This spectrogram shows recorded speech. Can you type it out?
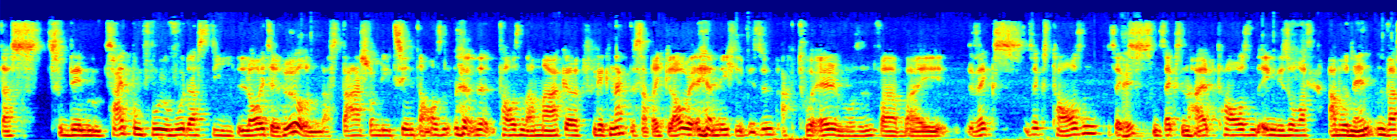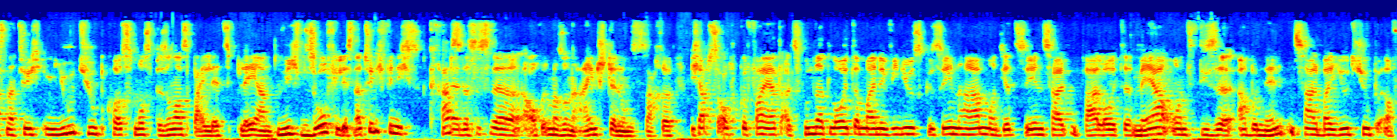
dass zu dem Zeitpunkt, wo, wo das die Leute hören, dass da schon die 10.000er Marke geknackt ist. Aber ich glaube eher nicht. Wir sind aktuell, wo sind wir, bei 6.000, 6.500, irgendwie sowas Abonnenten, was natürlich im YouTube-Kosmos, besonders bei Let's Playern, nicht so viel ist. Natürlich finde ich es krass, äh, das ist äh, auch immer so eine Einstellungssache. Ich habe es auch gefeiert, als 100 Leute meine Videos gesehen haben und jetzt sehen es halt ein paar Leute mehr und diese Abonnentenzahl bei YouTube, auf,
